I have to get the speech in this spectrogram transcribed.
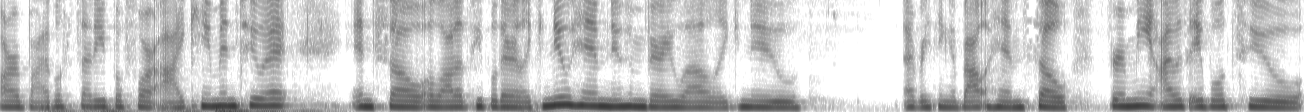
our Bible study before I came into it, and so a lot of people there like knew him, knew him very well, like knew everything about him. So for me, I was able to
